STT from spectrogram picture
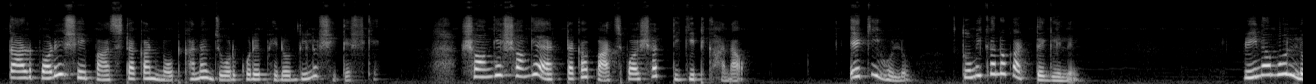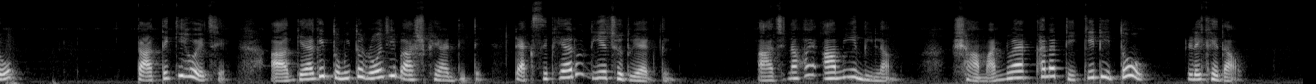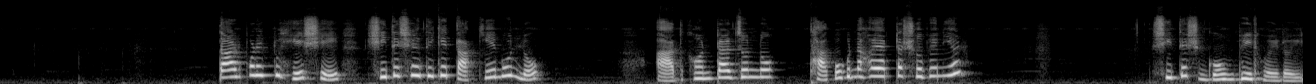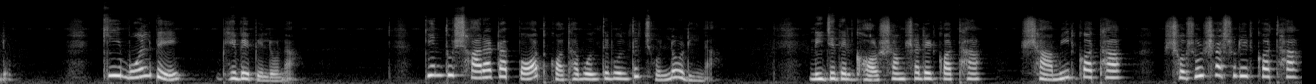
তারপরে সেই পাঁচ টাকার নোটখানা জোর করে ফেরত দিল সীতেশকে সঙ্গে সঙ্গে এক টাকা পাঁচ পয়সার টিকিট খানাও এ কি হলো? তুমি কেন কাটতে গেলে? রিনা বলল, তাতে কি হয়েছে? আগে আগে তুমি তো রোজই বাস ফেয়ার দিতে। ট্যাক্সি ফেয়ারও দিয়েছ দু একদিন। আজ না হয় আমিই দিলাম। সামান্য একখানা টিকিটই তো রেখে দাও। তারপর একটু হেসে সীতেশের দিকে তাকিয়ে বলল, আধ ঘণ্টার জন্য থাকুক না হয় একটা সোভেনিয়ার সীতেশ গম্ভীর হয়ে রইল। কি বলবে? ভেবে পেল না। কিন্তু সারাটা পথ কথা বলতে বলতে চলল রিনা। নিজেদের ঘর সংসারের কথা, স্বামীর কথা, শ্বশুর শাশুড়ির কথা,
